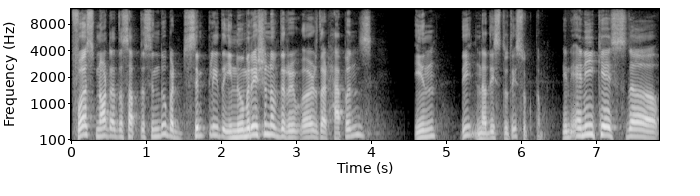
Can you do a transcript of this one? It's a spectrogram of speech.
First, not at the Sapta Sindhu, but simply the enumeration of the rivers that happens in the Nadistuti Suktam. In any case, the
